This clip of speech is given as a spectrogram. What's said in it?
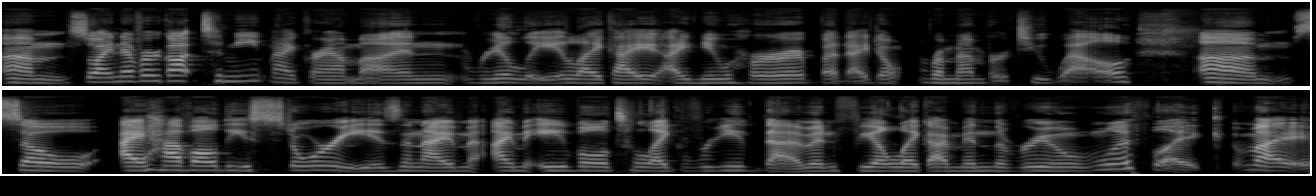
um, so i never got to meet my grandma and really like i i knew her but i don't remember too well um, so i have all these stories and i'm i'm able to like read them and feel like i'm in the room with like my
